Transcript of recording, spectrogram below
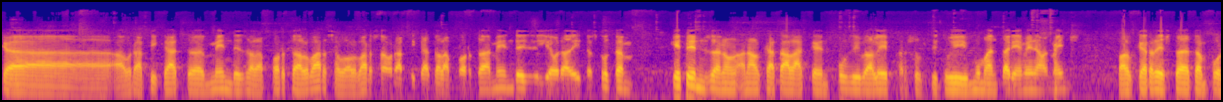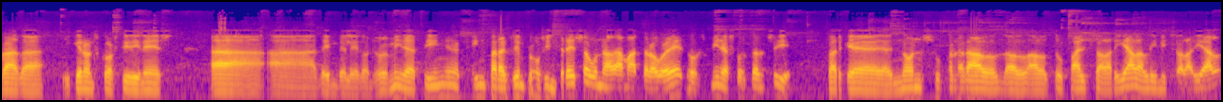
que haurà picat eh, Méndez a la porta del Barça, o el Barça haurà picat a la porta de Méndez i li haurà dit, escolta'm, què tens en el, en el catàleg que ens pugui valer per substituir momentàniament almenys pel que resta de temporada i que no ens costi diners a, a Dembélé. Doncs mira, tinc, tinc, per exemple, us interessa una dama Traoré? Doncs mira, escolta'm, sí, perquè no ens superarà el, el, el topall salarial, el límit salarial,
